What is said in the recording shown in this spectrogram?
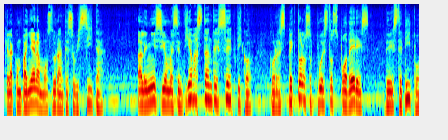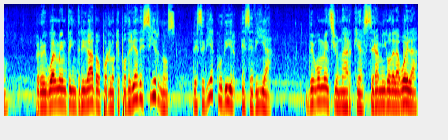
que la acompañáramos durante su visita. Al inicio me sentía bastante escéptico con respecto a los supuestos poderes de este tipo, pero igualmente intrigado por lo que podría decirnos, decidí acudir ese día. Debo mencionar que al ser amigo de la abuela,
